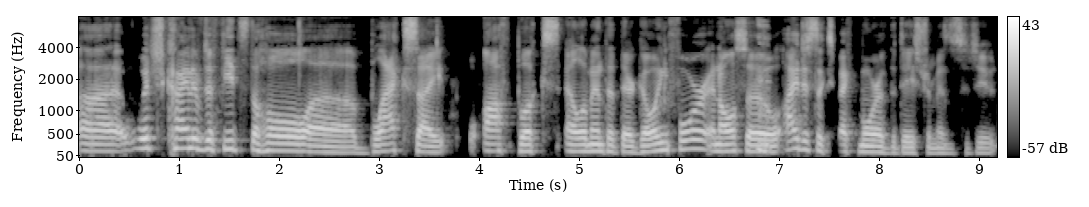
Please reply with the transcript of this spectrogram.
uh, which kind of defeats the whole uh, black site off books element that they're going for, and also I just expect more of the Daystrom Institute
